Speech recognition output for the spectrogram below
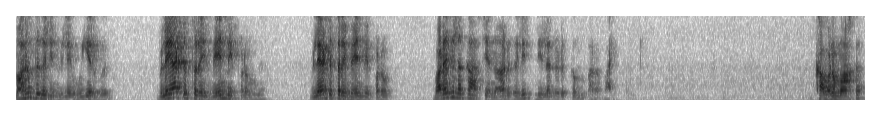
மருந்துகளின் விலை உயர்வு விளையாட்டுத்துறை மேன்மைப்படும்ங்க விளையாட்டுத்துறை மேன்மைப்படும் வடகிழக்கு ஆசிய நாடுகளில் நிலநடுக்கம் வர வாய்ப்பு உண்டு. கவனமாக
